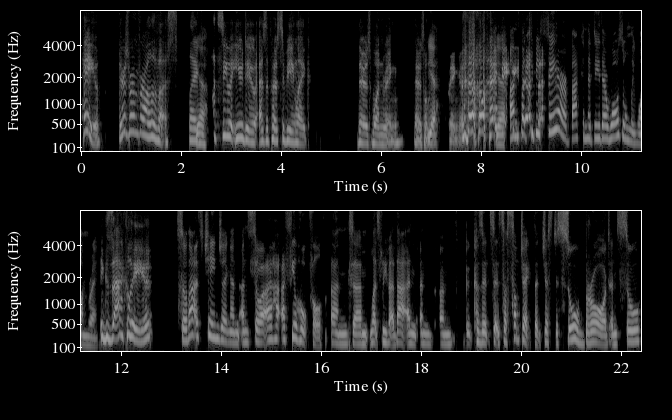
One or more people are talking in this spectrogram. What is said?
hey, there's room for all of us. Like, yeah. let's see what you do, as opposed to being like, there's one ring, there's only yeah. ring. like, yeah. And, but to be fair, back in the day, there was only one ring. Exactly so that is changing and and so i i feel hopeful and um, let's leave it at that and and um, because it's it's a subject that just is so broad and so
